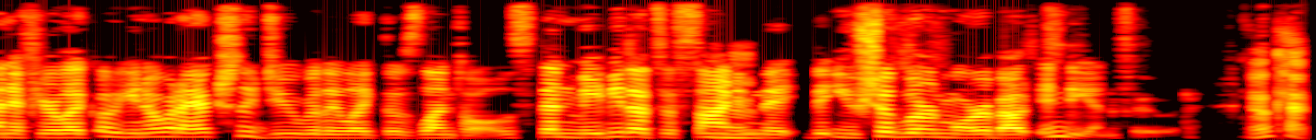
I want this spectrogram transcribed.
And if you're like, oh, you know what? I actually do really like those lentils, then maybe that's a sign mm-hmm. that, that you should learn more about Indian food. Okay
